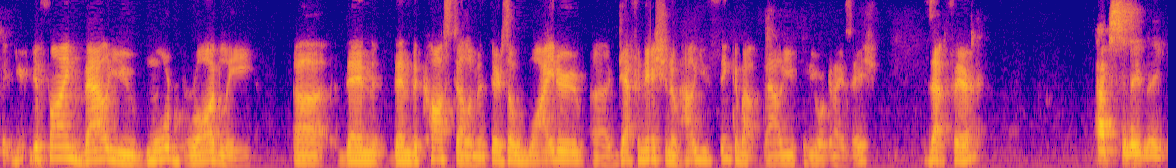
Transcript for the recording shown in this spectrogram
that you define value more broadly uh, than than the cost element. There's a wider uh, definition of how you think about value for the organization. Is that fair? Absolutely.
